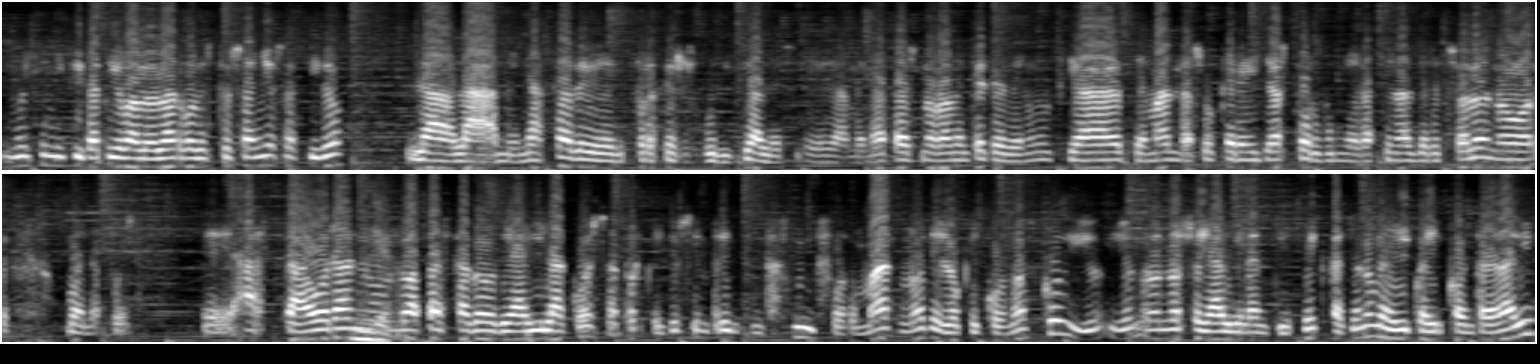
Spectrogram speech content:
muy significativa a lo largo de estos años ha sido la, amenaza de procesos judiciales. Eh, amenazas normalmente de denuncias, demandas o querellas por vulneración al derecho al honor. Bueno, pues eh, hasta ahora no, no, ha pasado de ahí la cosa porque yo siempre he intentado informar ¿no? de lo que conozco y yo, yo no, no soy alguien antisecta, yo no me dedico a ir contra nadie,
